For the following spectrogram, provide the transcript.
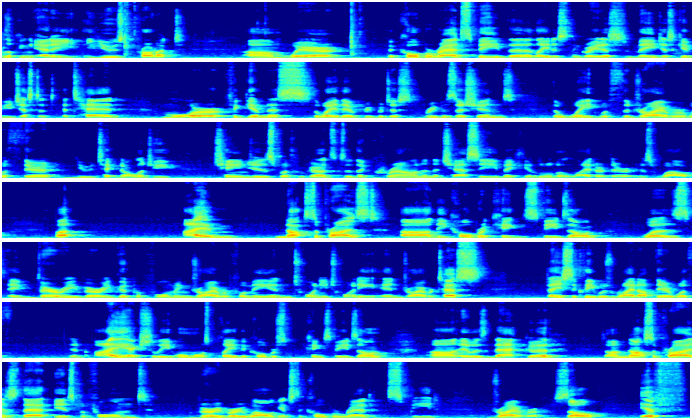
looking at a, a used product, um, where the Cobra Rad speed, the latest and greatest, may just give you just a, a tad more forgiveness, the way they've repositioned the weight with the driver, with their new technology changes with regards to the crown and the chassis, making it a little bit lighter there as well. But I'm not surprised. Uh, the Cobra King Speed Zone was a very, very good performing driver for me in 2020 in driver tests. Basically, was right up there with, and I actually almost played the Cobra King Speed Zone. Uh, it was that good. So I'm not surprised that it's performed very, very well against the Cobra Rad speed driver. So if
